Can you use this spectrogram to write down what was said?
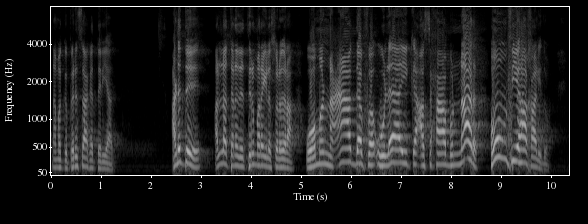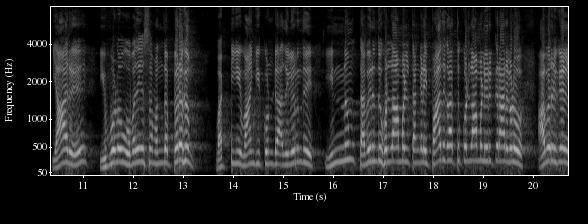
நமக்கு பெருசாக தெரியாது. அடுத்து அல்லாஹ் தனது திருமறையில சொல்கிறான் ஒமன் ஆதஃப உலாயிக அஸ்ஹாபுன் நார் ஹும் ஃபீஹா காலிதுன் யாரு இவ்வளவு உபதேசம் வந்த பிறகும் வட்டியை வாங்கி கொண்டு அதிலிருந்து இன்னும் தவிர்ந்து கொள்ளாமல் தங்களை பாதுகாத்துக் கொள்ளாமல் இருக்கிறார்களோ? அவர்கள்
